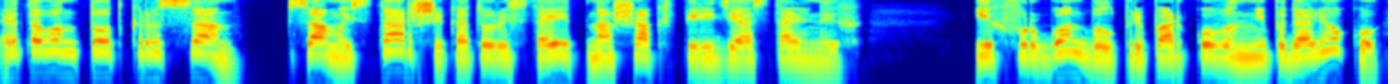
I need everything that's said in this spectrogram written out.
это вон тот крысан, самый старший, который стоит на шаг впереди остальных. Их фургон был припаркован неподалеку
